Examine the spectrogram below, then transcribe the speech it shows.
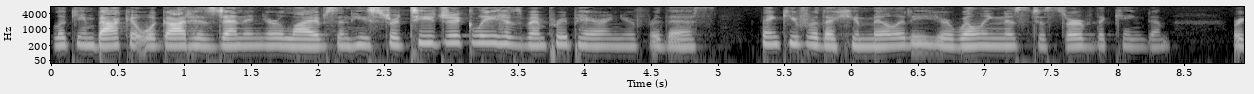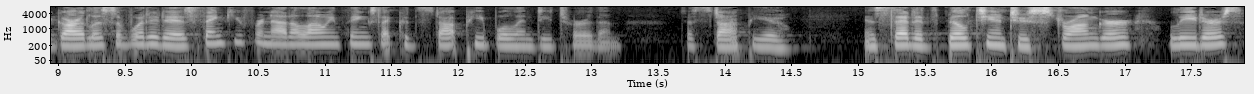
Looking back at what God has done in your lives, and He strategically has been preparing you for this. Thank you for the humility, your willingness to serve the kingdom, regardless of what it is. Thank you for not allowing things that could stop people and deter them to stop you. Instead, it's built you into stronger leaders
